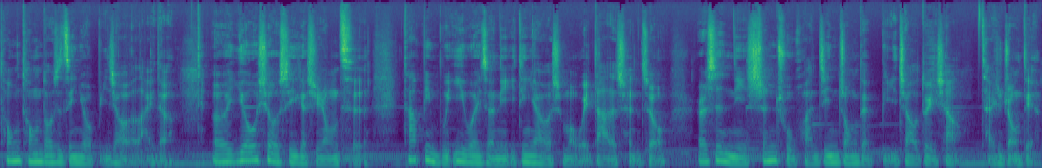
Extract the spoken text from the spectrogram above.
通通都是经由比较而来的。而优秀是一个形容词，它并不意味着你一定要有什么伟大的成就，而是你身处环境中的比较对象才是重点。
